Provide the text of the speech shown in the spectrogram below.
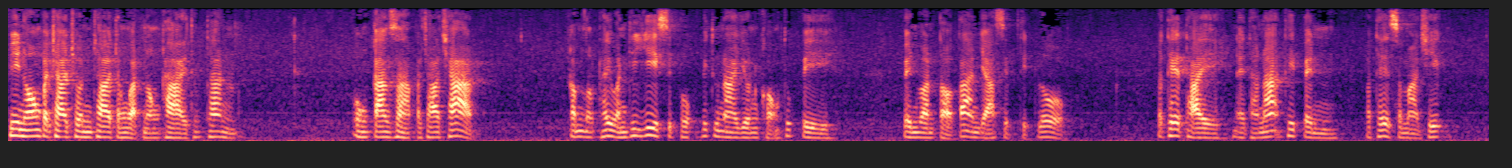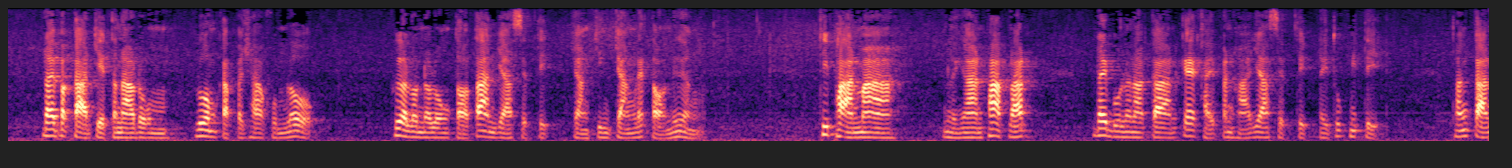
พี่น้องประชาชนชาวจังหวัดหนองคายทุกท่าน องค์การสหประชาชาติกำหนดให้วันที่ 26 มิถุนายนของทุกปี เป็นวันต่อต้านยาเสพติดโลก ประเทศไทยในฐานะที่เป็นประเทศสมาชิก ได้ประกาศเจตนารมณ์ร่วมกับประชาคมโลก เพื่อรณรงค์ต่อต้านยาเสพติดอย่างจริงจังและต่อเนื่อง ที่ผ่านมาหน่วยงานภาครัฐ ได้บูรณาการแก้ไขปัญหายาเสพติดในทุกมิติ ทั้งการ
